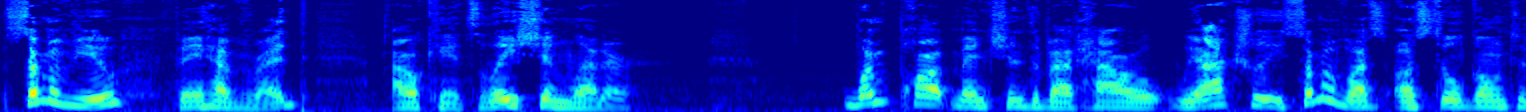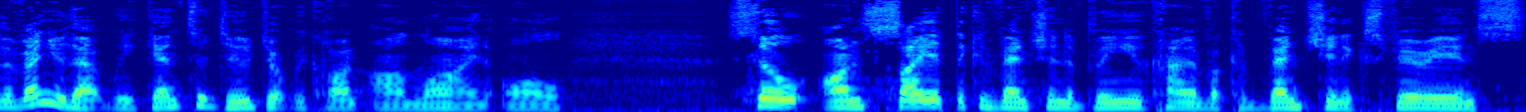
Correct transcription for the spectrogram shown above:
some of you may have read our cancellation letter one part mentions about how we actually, some of us are still going to the venue that weekend to do DerpyCon online, all still on site at the convention to bring you kind of a convention experience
